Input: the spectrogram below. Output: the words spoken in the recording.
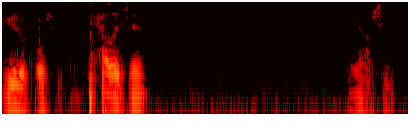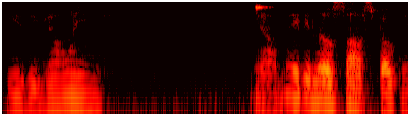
beautiful, she's intelligent. You know, she's easygoing. You know, maybe a little soft spoken.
